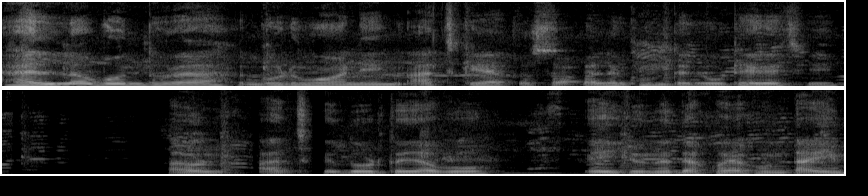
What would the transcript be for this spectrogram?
হ্যালো বন্ধুরা, গুড মর্নিং। আজকে এত সকালে ঘুম থেকে উঠে গেছি, কারণ আজকে দৌড়তে যাব, এই জন্য দেখো এখন টাইম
